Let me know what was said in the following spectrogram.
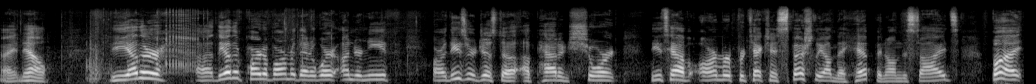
All right, now the other uh, the other part of armor that I wear underneath are these are just a, a padded short. These have armor protection, especially on the hip and on the sides, but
